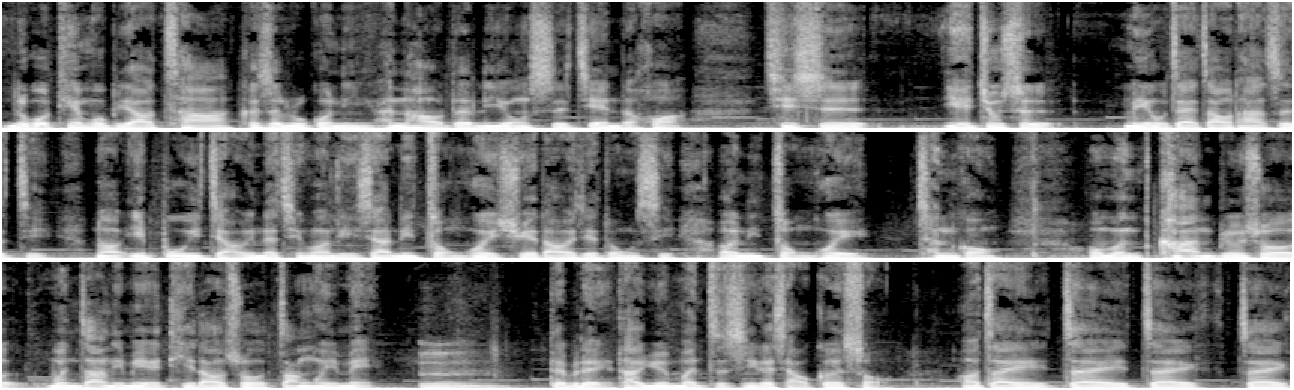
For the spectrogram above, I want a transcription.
如果天赋比较差，可是如果你很好的利用时间的话，其实也就是。没有在糟蹋自己，那一步一脚印的情况底下，你总会学到一些东西，而你总会成功。我们看，比如说文章里面也提到说张惠妹，嗯，对不对？她原本只是一个小歌手，啊，在在在在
